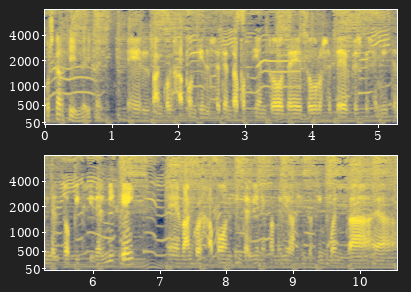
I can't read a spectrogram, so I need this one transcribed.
Oscar Gil, de El Banco de Japón tiene el 70% de todos los ETFs que se emiten del Topix y del Nikkei. El Banco de Japón interviene cuando llega a 150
